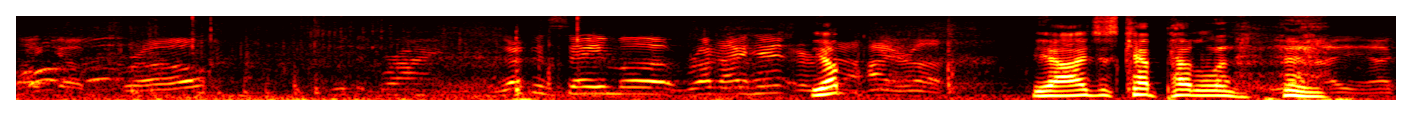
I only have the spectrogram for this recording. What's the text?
Like a pro. With the grind. Is that the same uh, run I hit, or Yep. higher up? yeah, I just kept pedaling. I, I,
